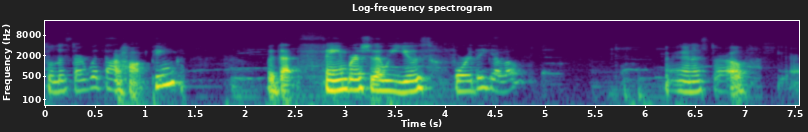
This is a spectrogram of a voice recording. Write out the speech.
So let's start with that hot pink with that same brush that we use for the yellow. We're gonna start off here.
